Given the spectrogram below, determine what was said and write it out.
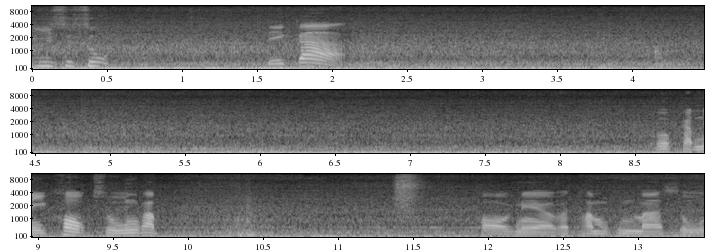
อีซูซูเดก้า โอ้คันนี้คอกสูงครับคอกเนี่ยก็ทำขึ้นมาสูง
